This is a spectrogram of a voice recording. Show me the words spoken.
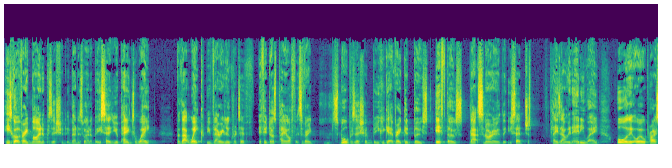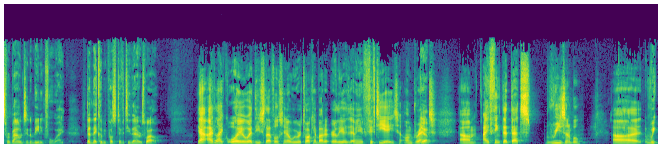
he's got a very minor position in Venezuela, but he said you're paying to wait, but that wait could be very lucrative. If it does pay off, it's a very small position, but you could get a very good boost if those that scenario that you said just plays out in any way, or the oil price rebounds in a meaningful way, then there could be positivity there as well. Yeah, I like oil at these levels. You know, we were talking about it earlier. I mean, 58 on Brent. Yeah. Um, I think that that's reasonable. Uh, we,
